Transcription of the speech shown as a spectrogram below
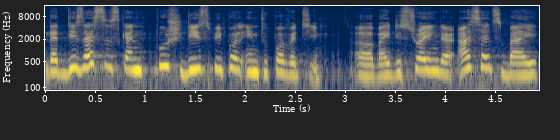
that disasters can push these people into poverty uh, by destroying their assets, by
